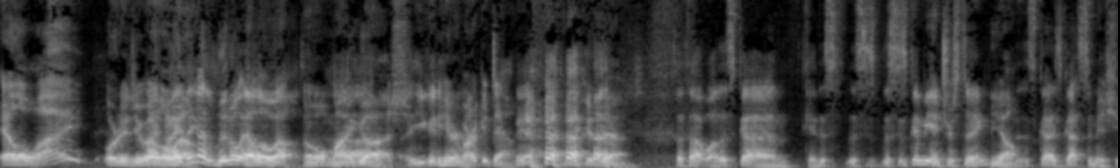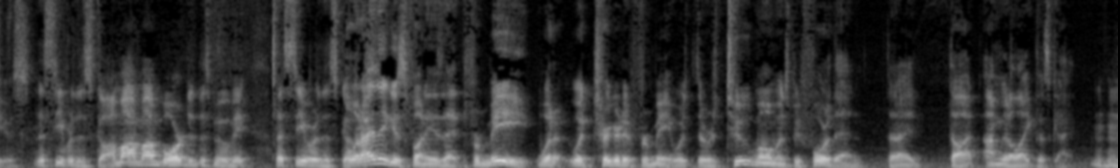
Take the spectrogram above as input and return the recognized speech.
LOI or did you I, LOL? I think I little LOL. Oh my uh, gosh. You could hear me. mark it down. Yeah. Mark it down. So I thought, well, this guy, um, okay, this this is this is gonna be interesting. Yeah. this guy's got some issues. Let's see where this goes. I'm, I'm on board with this movie. Let's see where this goes. What I think is funny is that for me, what what triggered it for me was there was two moments before then that I thought I'm gonna like this guy Mm-hmm.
